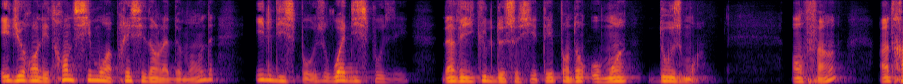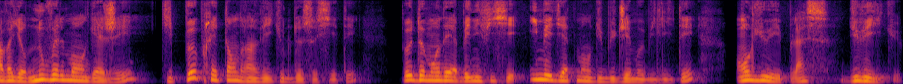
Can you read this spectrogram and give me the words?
et durant les 36 mois précédant la demande, il dispose ou a disposé d'un véhicule de société pendant au moins 12 mois. Enfin, un travailleur nouvellement engagé qui peut prétendre un véhicule de société peut demander à bénéficier immédiatement du budget mobilité en lieu et place du véhicule.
